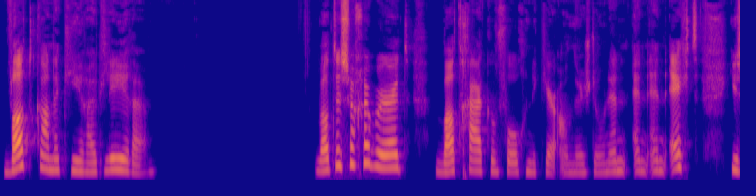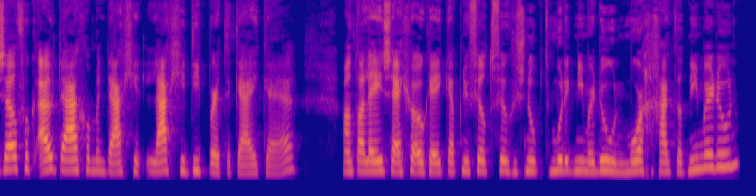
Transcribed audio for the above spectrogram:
Wat kan ik hieruit leren? Wat is er gebeurd? Wat ga ik een volgende keer anders doen? En, en, en echt jezelf ook uitdagen om een laagje, laagje dieper te kijken. Hè? Want alleen zeggen, oké, ik heb nu veel te veel gesnoept, moet ik niet meer doen, morgen ga ik dat niet meer doen.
